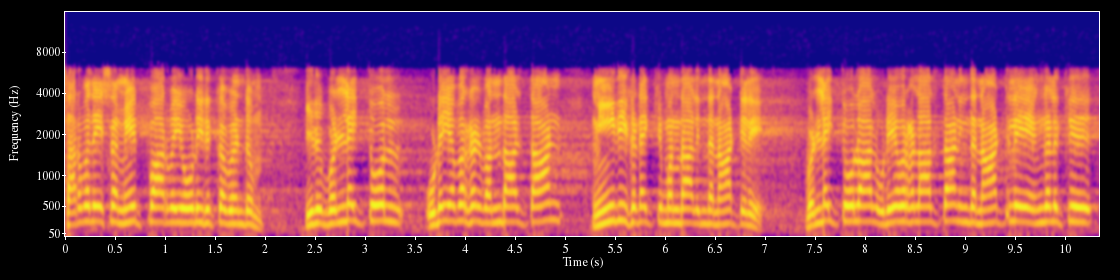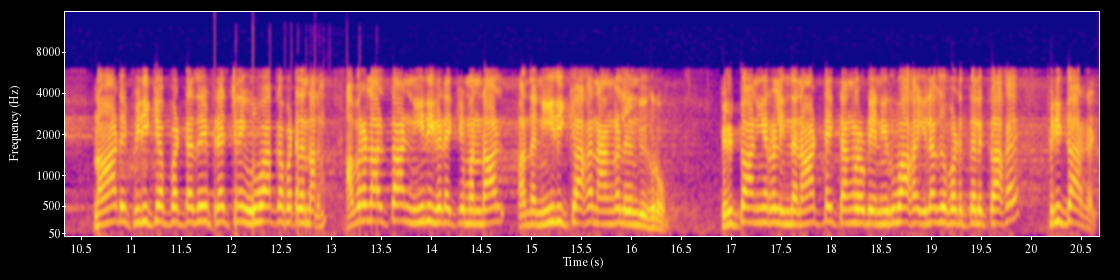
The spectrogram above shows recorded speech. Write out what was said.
சர்வதேச மேற்பார்வையோடு இருக்க வேண்டும். இது வெள்ளைத்தோல் உடையவர்கள் வந்தால்தான் நீதி கிடைக்கும் என்றால் இந்த நாட்டிலே. வெள்ளைத்தோலால் உடையவர்களால் தான் இந்த நாட்டிலே எங்களுக்கு நாடு பிரிக்கப்பட்டது பிரச்சனை உருவாக்கப்பட்டது என்றாலும் அவர்களால் தான் நீதி கிடைக்கும் என்றால் அந்த நீதிக்காக நாங்கள் இயங்குகிறோம். பிரித்தானியர்கள் இந்த நாட்டை தங்களுடைய நிர்வாக இலகுபடுத்தலுக்காக பிரித்தார்கள்.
